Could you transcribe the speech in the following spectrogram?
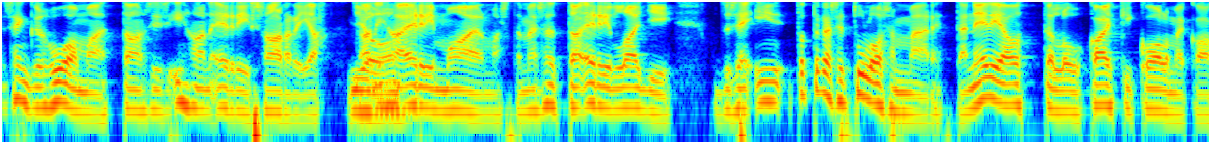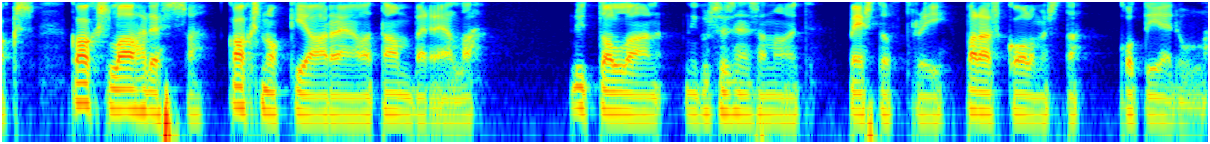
sen kyllä huomaa, että tämä on siis ihan eri sarja, tämä on ihan eri maailmasta. Mä sanon, että tämä on eri laji, mutta se, totta kai se tulosen määrittää. Neljä ottelua, kaikki 3-2, kaksi Lahdessa, kaksi Nokia-areenalla Tampereella. Nyt ollaan, niin kuin sä sen sanoit, best of three, paras kolmesta kotiedulla.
